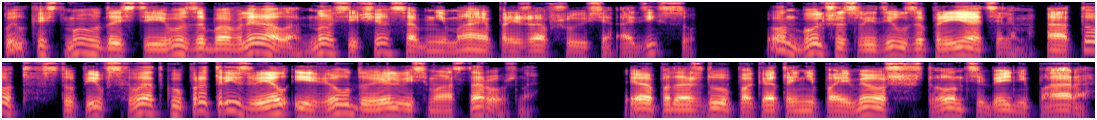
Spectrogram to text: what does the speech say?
Пылкость молодости его забавляла, но сейчас, обнимая прижавшуюся Одиссу, он больше следил за приятелем, а тот, вступив в схватку, протрезвел и вел дуэль весьма осторожно. «Я подожду, пока ты не поймешь, что он тебе не пара.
